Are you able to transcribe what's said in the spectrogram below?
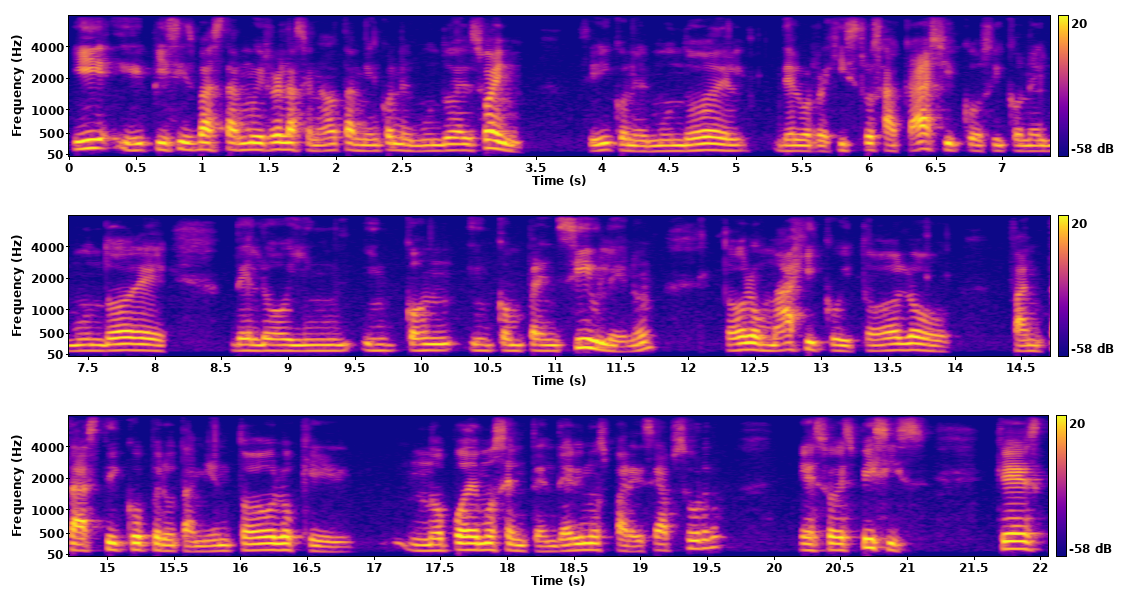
y, Pisces va a estar muy relacionado también con el mundo del sueño, ¿sí? con el mundo de los registros akáshicos y con el mundo de, lo incomprensible, ¿no? todo lo mágico y todo lo fantástico, pero también todo lo que no podemos entender y nos parece absurdo, eso es Pisces, que es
